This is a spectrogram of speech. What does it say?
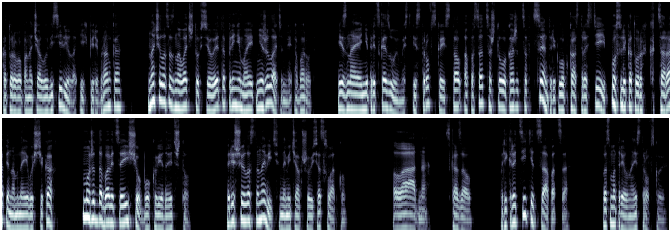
которого поначалу веселила их перебранка, начал осознавать, что все это принимает нежелательный оборот. И зная непредсказуемость Истровской, стал опасаться, что окажется в центре клубка страстей, после которых к царапинам на его щеках может добавиться еще бог ведает что. Решил остановить намечавшуюся схватку. «Ладно», – сказал. Прекратите цапаться!» Посмотрел на Истровскую.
